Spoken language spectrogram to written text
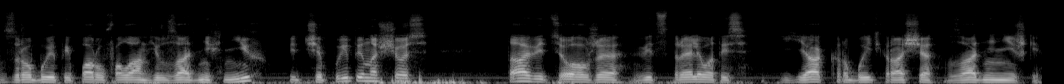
зробити пару фалангів задніх ніг, підчепити на щось, та від цього вже відстрелюватись, як робити краще задні ніжки.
